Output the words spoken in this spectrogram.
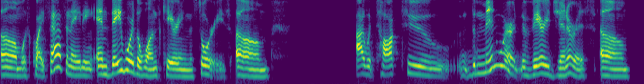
um, was quite fascinating. And they were the ones carrying the stories. Um, I would talk to the men were very generous um,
